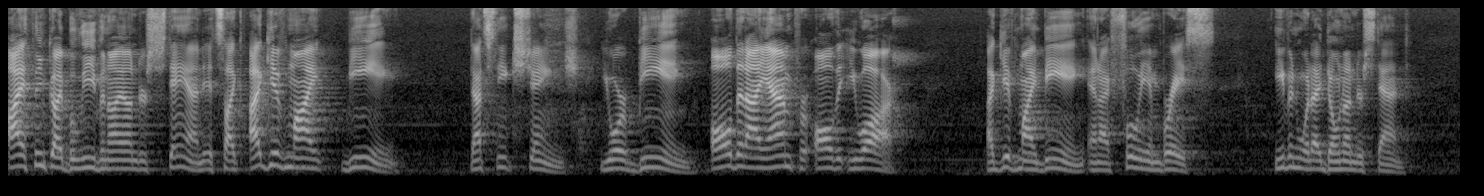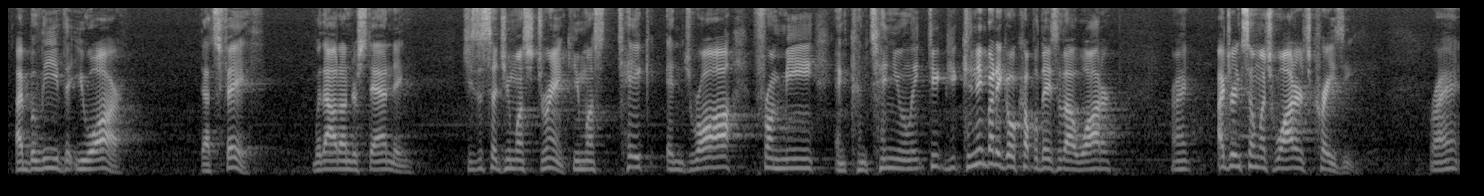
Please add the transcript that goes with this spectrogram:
I think I believe and I understand. It's like, I give my being. That's the exchange. Your being. All that I am for all that you are. I give my being and I fully embrace even what I don't understand. I believe that you are. That's faith without understanding. Jesus said, You must drink. You must take and draw from me and continually. can anybody go a couple days without water? Right? I drink so much water, it's crazy. Right?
